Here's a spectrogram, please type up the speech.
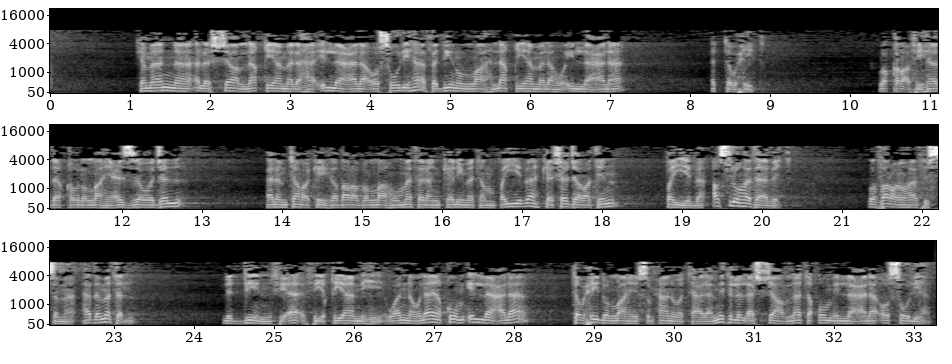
كما أن الأشجار لا قيام لها إلا على أصولها فدين الله لا قيام له إلا على التوحيد. واقرأ في هذا قول الله عز وجل ألم تر كيف ضرب الله مثلا كلمة طيبة كشجرة طيبة؟ أصلها ثابت وفرعها في السماء. هذا مثل للدين في في قيامه وأنه لا يقوم إلا على توحيد الله سبحانه وتعالى مثل الأشجار لا تقوم إلا على أصولها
